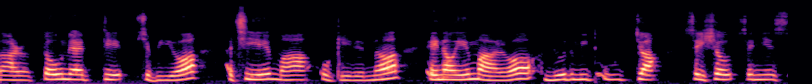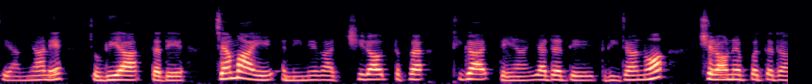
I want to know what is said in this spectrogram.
ကတော့3နဲ့1ဖြစ်ပြီးတော့အချီရေးမှာ okay တယ်နော်အိမ်အောင်ရေးမှာတော့အမျိုးသမီးတူကြောင့်စိတ်ရှုပ်စိတ်ညစ်စရာများနဲ့ကြုံတွေ့ရတတ်တယ်ကျမ်းမာရေးအနေနဲ့ကခြေထောက်တစ်ဖက်ထိခိုက်ဒဏ်ရာရတတ်တယ်တတိထားနော်ခြေထောက်နဲ့ပတ်သက်တာ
